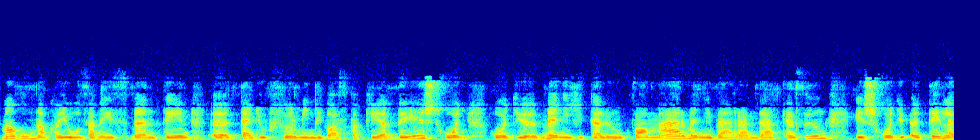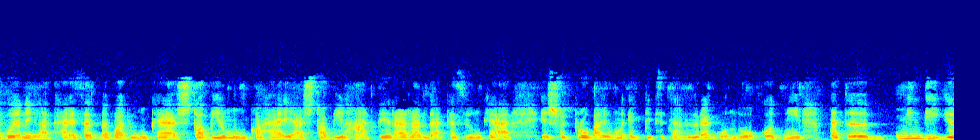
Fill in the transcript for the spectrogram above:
magunknak a józanész mentén tegyük föl mindig azt a kérdést, hogy, hogy mennyi hitelünk van már, mennyivel rendelkezünk, és hogy tényleg olyan élethelyzetben vagyunk-e, stabil munkahelyen, stabil háttérrel rendelkezünk-e, és hogy próbáljunk meg egy picit előre gondolkodni. Tehát mindig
